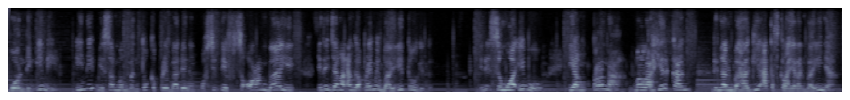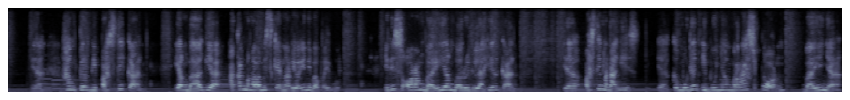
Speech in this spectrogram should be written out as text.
bonding ini, ini bisa membentuk kepribadian yang positif seorang bayi. Jadi jangan anggap remeh bayi itu gitu. Jadi semua ibu yang pernah melahirkan dengan bahagia atas kelahiran bayinya, ya hampir dipastikan yang bahagia akan mengalami skenario ini Bapak Ibu. Jadi seorang bayi yang baru dilahirkan ya pasti menangis, ya. Kemudian ibunya merespon bayinya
